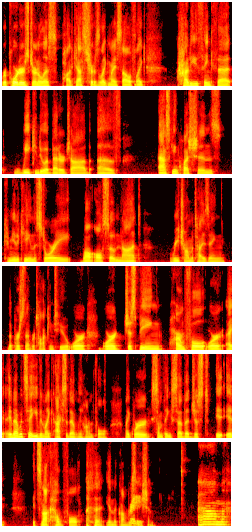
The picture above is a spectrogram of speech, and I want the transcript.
reporters, journalists, podcasters like myself, like how do you think that we can do a better job of asking questions, communicating the story while also not re-traumatizing the person that we're talking to or or just being harmful or and I would say even like accidentally harmful like where something said that just it, it it's not helpful in the conversation. Right. Um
